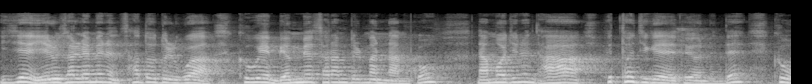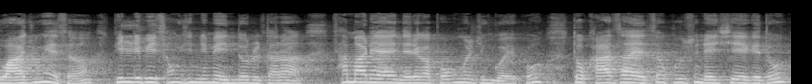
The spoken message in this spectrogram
이제 예루살렘에는 사도들과 그 외 몇몇 사람들만 남고 나머지는 다 흩어지게 되었는데 그 와중에서 빌립이 성신님의 인도를 따라 사마리아에 내려가 복음을 증거했고 또 가사에서 구수 네시에게도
